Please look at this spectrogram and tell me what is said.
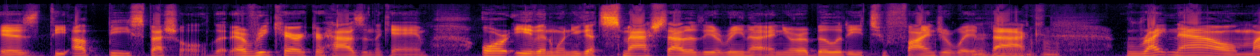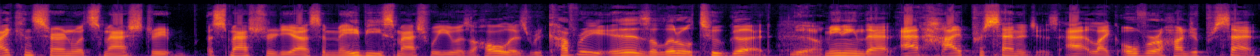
is the up B special that every character has in the game, or even when you get smashed out of the arena and your ability to find your way back. Right now, my concern with Smash 3, Smash 3DS and maybe Smash Wii U as a whole is recovery is a little too good. Yeah. Meaning that at high percentages, at like over 100%,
